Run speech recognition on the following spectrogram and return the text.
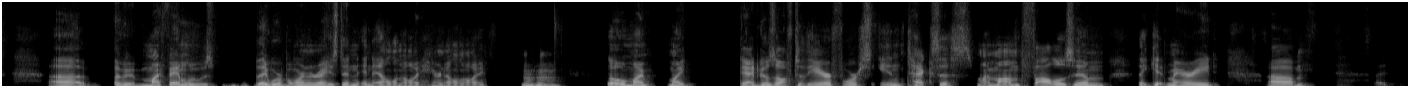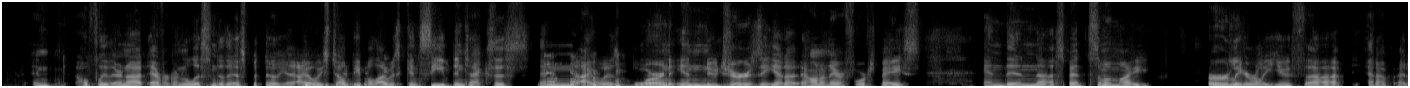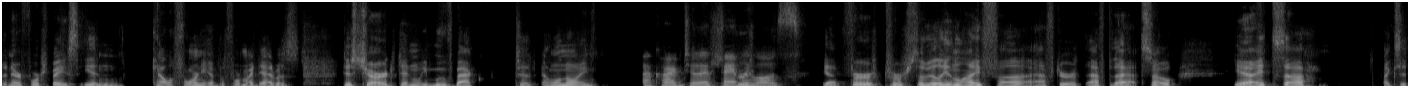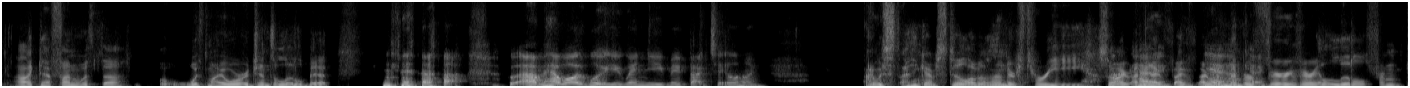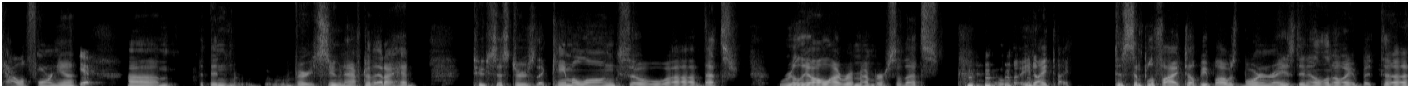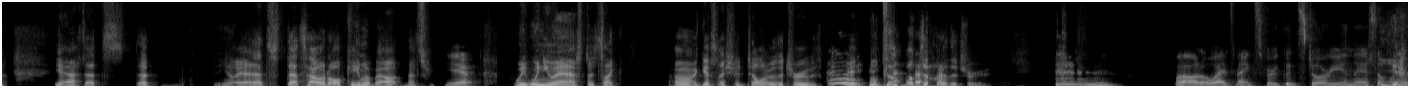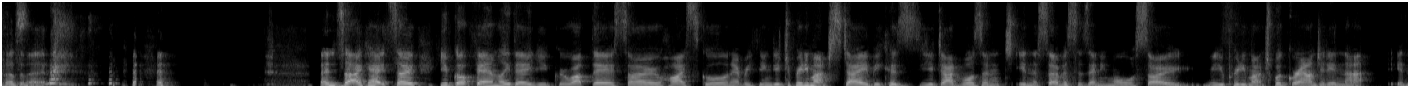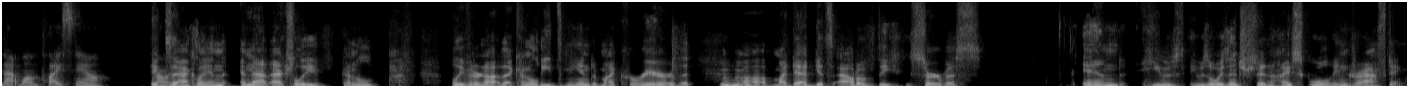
uh, I mean, my family was, they were born and raised in, in Illinois, here in Illinois. Mm-hmm. So my my dad goes off to the Air Force in Texas. My mom follows him. They get married. Um, and hopefully they're not ever going to listen to this, but I always tell people I was conceived in Texas, then I was born in New Jersey at a, on an Air Force base, and then uh, spent some of my early early youth uh, at a at an Air Force base in California before my dad was discharged, and we moved back to Illinois back home to where family for, was. Yep, for for civilian life uh, after after that. So, yeah, it's uh, like I said, I like to have fun with uh, with my origins a little bit. um, how old were you when you moved back to Illinois? I was, I think I was still, I was under three. So okay. I, I mean, I, I, I yeah, remember okay. very, very little from California. Yep. Um, but then very soon after that, I had two sisters that came along. So uh, that's really all I remember. So that's, you know, I, I, to simplify, I tell people I was born and raised in Illinois, but uh, yeah, that's that, you know, that's, that's how it all came about. That's, yeah. When, when you asked, it's like, oh, I guess I should tell her the truth, but we'll, we'll, t- we'll tell her the truth. Well, it always makes for a good story in there somewhere, yes. doesn't it? and so, okay, so you've got family there. You grew up there, so high school and everything. Did you pretty much stay because your dad wasn't in the services anymore? So you pretty much were grounded in that in that one place now. Exactly, and and yeah. that actually kind of, believe it or not, that kind of leads me into my career. That mm-hmm. uh, my dad gets out of the service and he was he was always interested in high school in drafting.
